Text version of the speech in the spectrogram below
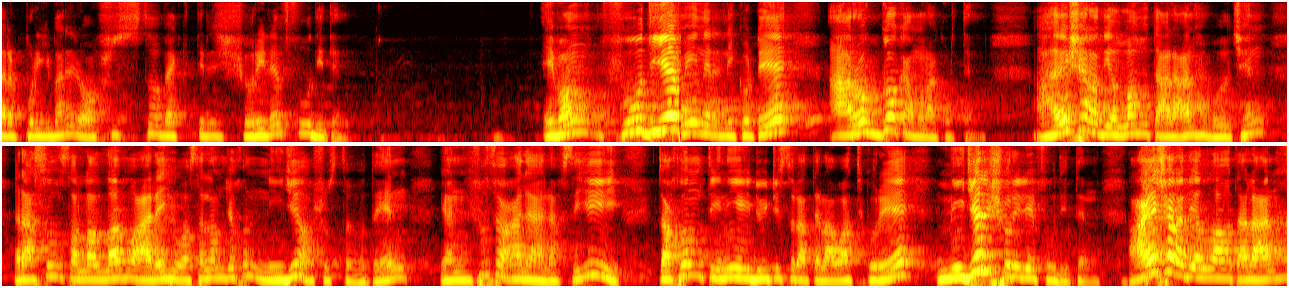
তার পরিবারের অসুস্থ ব্যক্তির শরীরে ফু দিতেন। এবং ফু দিয়ে মেইনের নিকটে আরোগ্য কামনা করতেন। আয়েশা রাদি আল্লাহ তার আনহা বলছেন, রাসুল সাল্লাহ আলহি ওয়াসাল্লাম যখন নিজে অসুস্থ হতেন, ইয়ানফুসু তখন তিনি এই দুইটি সূরা তেলাওয়াত করে নিজের শরীরে ফু দিতেন। আয়েশা রাদি আল্লাহ তালা আনহা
